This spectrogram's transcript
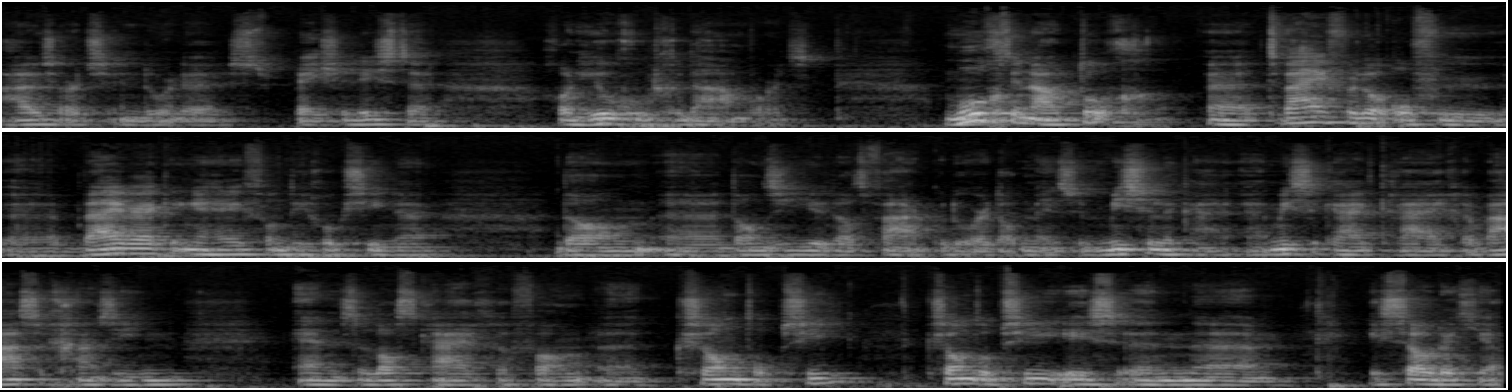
huisarts en door de specialisten, gewoon heel goed gedaan wordt. Mocht u nou toch uh, twijfelen of u bijwerkingen heeft van digoxine, dan, uh, dan zie je dat vaak doordat mensen misselijkheid, eh, misselijkheid krijgen, wazig gaan zien en ze last krijgen van uh, xanthopsie. Xanthopsie is, een, is zo dat je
